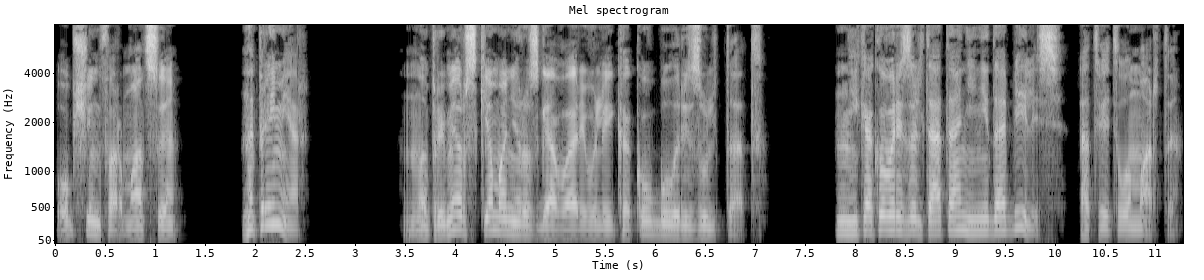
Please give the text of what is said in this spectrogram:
общая информация». «Например?» «Например, с кем они разговаривали и каков был результат». «Никакого результата они не добились», — ответила Марта.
